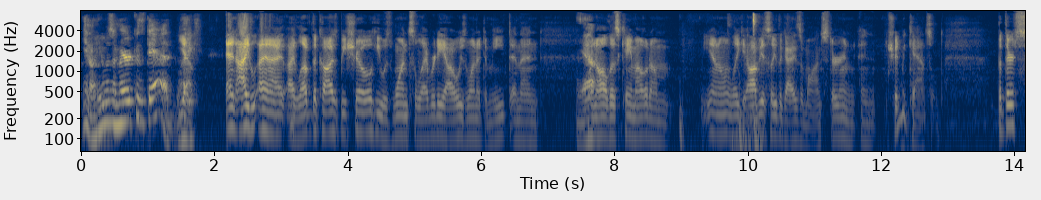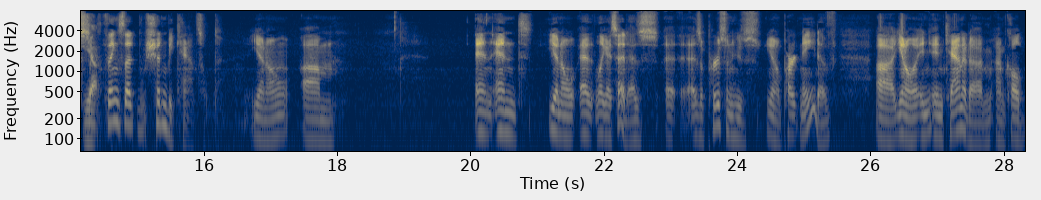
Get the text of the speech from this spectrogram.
you know, he was America's dad. Yeah. And I, I, I love the Cosby Show. He was one celebrity I always wanted to meet, and then yeah. when all this came out, um, you know, like obviously the guy's a monster and, and should be canceled. But there's Yeah. things that shouldn't be canceled, you know. Um, and and you know, as, like I said, as as a person who's you know part native, uh, you know, in in Canada, I'm, I'm called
